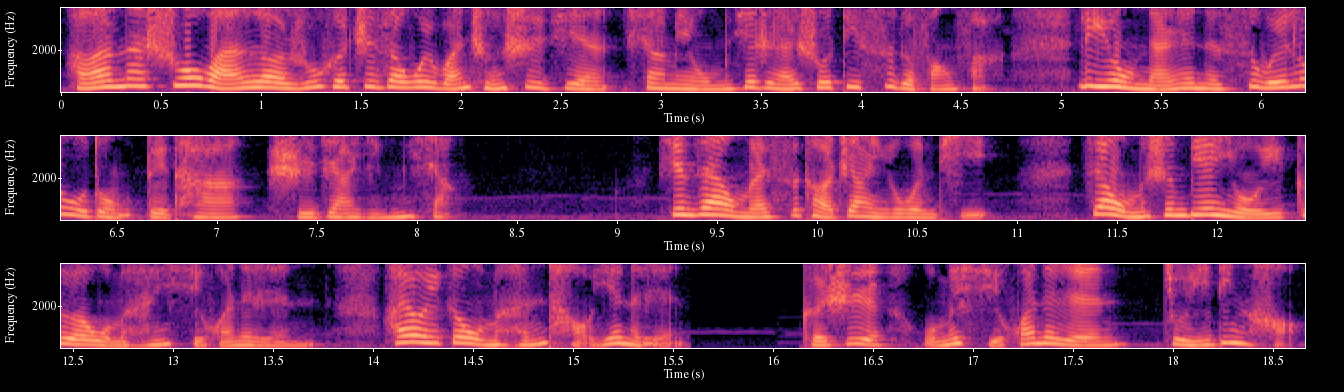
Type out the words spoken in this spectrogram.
好了，那说完了如何制造未完成事件，下面我们接着来说第四个方法：利用男人的思维漏洞对他施加影响。现在我们来思考这样一个问题：在我们身边有一个我们很喜欢的人，还有一个我们很讨厌的人。可是我们喜欢的人就一定好，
